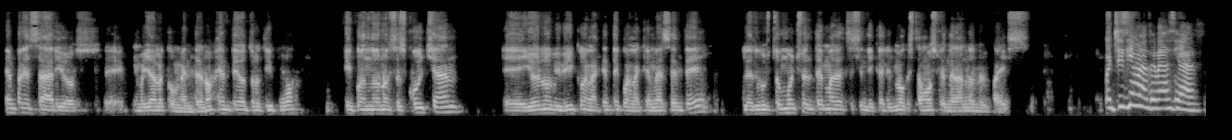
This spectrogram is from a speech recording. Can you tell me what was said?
empresarios, eh, como ya lo comenté, ¿no? Gente de otro tipo que cuando nos escuchan, eh, yo lo viví con la gente con la que me senté, les gustó mucho el tema de este sindicalismo que estamos generando en el país. Muchísimas gracias.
